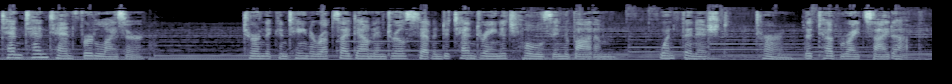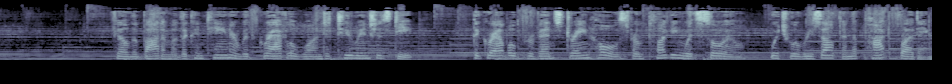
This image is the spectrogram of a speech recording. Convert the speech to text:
10 10 10 fertilizer. Turn the container upside down and drill 7 to 10 drainage holes in the bottom. When finished, turn the tub right side up. Fill the bottom of the container with gravel 1 to 2 inches deep. The gravel prevents drain holes from plugging with soil, which will result in the pot flooding.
